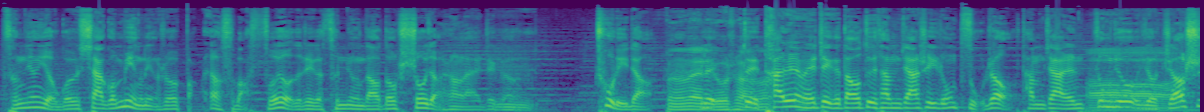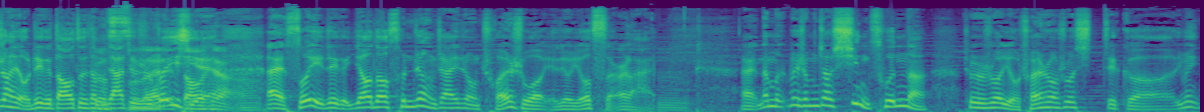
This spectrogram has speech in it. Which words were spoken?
曾经有过下过命令，说把要是把所有的这个村正刀都收缴上来，这个嗯处理掉。不能再对流传，对他认为这个刀对他们家是一种诅咒，他们家人终究有，哦只要世上有这个刀，对他们家就是威胁。哎，所以这个妖刀村正这样一种传说也就由此而来。嗯哎，那么为什么叫幸村呢？就是说有传说说这个，因为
